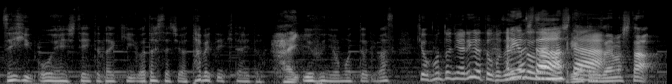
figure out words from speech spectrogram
ぜひ応援していただき私たちは食べていきたいとい。うふうに思っております、はい、今日本当にありがとうございました。ありがとうございました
